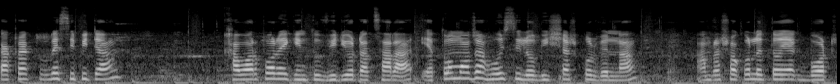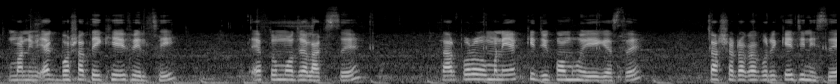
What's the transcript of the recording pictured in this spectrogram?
কাঁকড়া রেসিপিটা খাওয়ার পরে কিন্তু ভিডিওটা ছাড়া এত মজা হয়েছিল, বিশ্বাস করবেন না। আমরা সকলে তো এক বট মানে এক বসাতেই খেয়ে ফেলছি। এত মজা লাগছে। তারপরেও মানে এক কেজি কম হয়ে গেছে। চারশো টাকা করে কেজি নিছে।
